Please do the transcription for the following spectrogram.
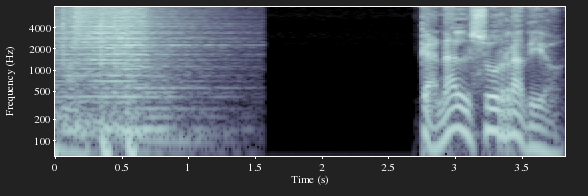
Canal Sur Radio.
